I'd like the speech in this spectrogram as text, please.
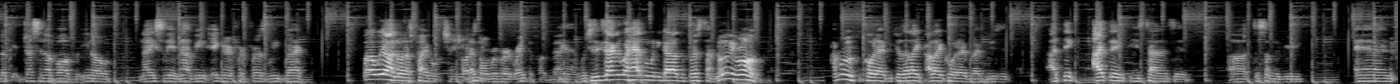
looking, dressing up all, you know, nicely and not being ignorant for the first week back. But we all know that's probably gonna change. Oh, that's gonna revert right the fuck back. Yeah, which is exactly what happened when he got out the first time. Don't get me wrong. I'm rooting for Kodak because I like I like Kodak Black music. I think I think he's talented uh, to some degree, and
